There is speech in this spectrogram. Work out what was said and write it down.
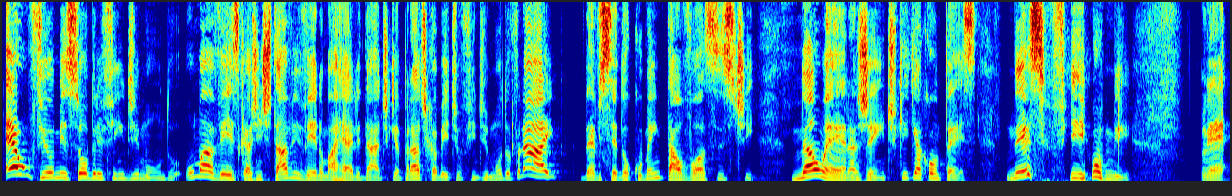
É um filme sobre fim de mundo. Uma vez que a gente está vivendo uma realidade que é praticamente o fim de mundo, eu falei, ai, deve ser documental, vou assistir. Não era, gente. O que, que acontece? Nesse filme, é,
